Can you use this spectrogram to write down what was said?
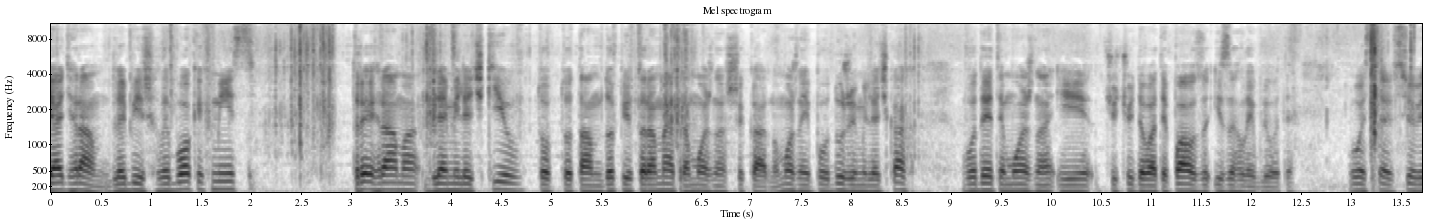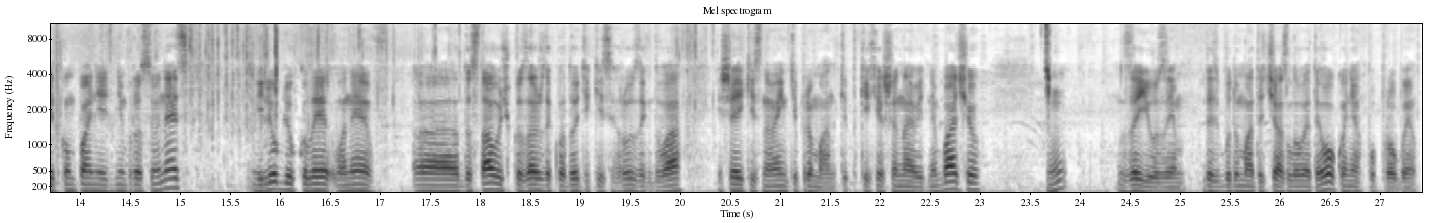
5 грам для більш глибоких місць. 3 грама для мілячків, тобто там до 1,5 метра можна шикарно. Можна і по дуже мілячках водити, можна і чуть-чуть давати паузу і заглиблювати. Ось це все від компанії Дніпро Свинець. І люблю, коли вони в е, доставочку завжди кладуть якийсь грузик, два і ще якісь новенькі приманки. Таких я ще навіть не бачив. Ну, заюзаємо. Десь буду мати час ловити окуня, попробуємо.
